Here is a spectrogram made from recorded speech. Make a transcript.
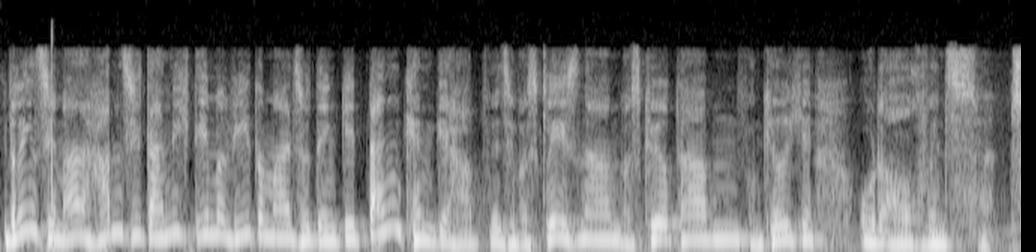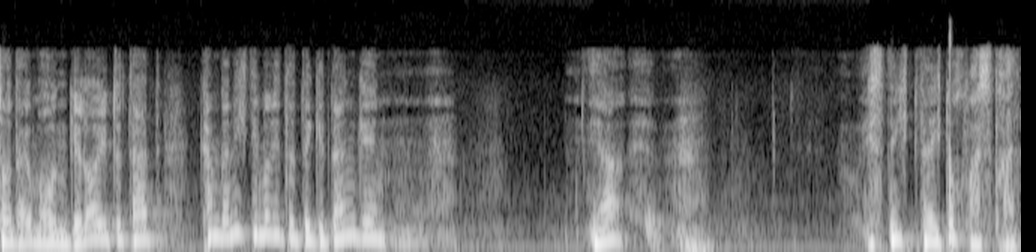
Überlegen Sie mal, haben Sie da nicht immer wieder mal so den Gedanken gehabt, wenn Sie was gelesen haben, was gehört haben von Kirche oder auch wenn es Sonntagmorgen geläutet hat, kam da nicht immer wieder der Gedanke, ja, ist nicht vielleicht doch was dran?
